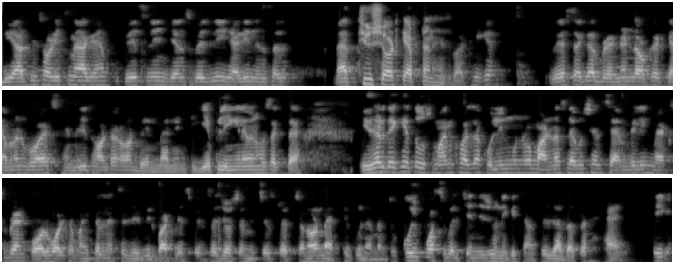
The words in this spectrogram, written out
बीआरसी शॉट इसमें आ गए हैं Chris Lynn James Bazley Harry Nielsen Matthew Short captain है इस बार, ठीक है? वेस्ट अगर Brendan Doggett Cameron Boyce Henry Thornton और बेन मैनेंटी ये प्लेइंग इलेवन हो सकता है। इधर देखिए तो Usman Khawaja, Colin Munro, Marnus Labuschagne Sam Billing, Max Bryant, Paul Walter, Michael Neser Xavier Bartlett Spencer Joseph Mitchell Swepson और मैथ्यू कुनामन। तो कोई पॉसिबल चेंजेस होने के चांसेस ज़्यादातर है नहीं, ठीक है?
